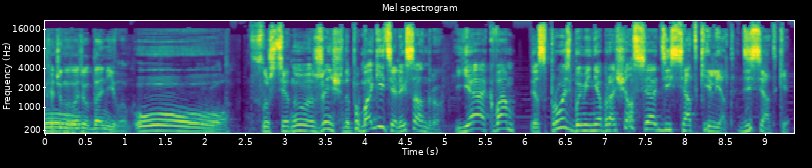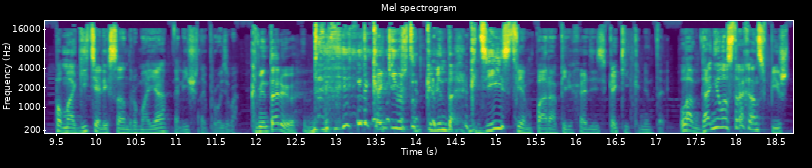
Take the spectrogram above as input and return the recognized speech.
и хочу назвать его Данилом. О, Вот. Слушайте, ну, женщина, помогите Александру. Я к вам с просьбами не обращался десятки лет. Десятки. Помогите Александру, моя личная просьба. К комментарию? Какие уж тут комментарии? К действиям пора переходить. Какие комментарии? Ладно, Данила Страханцев пишет.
